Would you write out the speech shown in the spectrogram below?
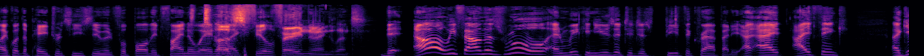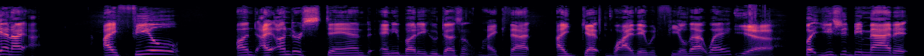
like what the Patriots used to do in football. They'd find a way It to like, feel very New England. they, oh, we found this rule and we can use it to just beat the crap out of you. I, I, I think, again, I, I feel, un, I understand anybody who doesn't like that. I get why they would feel that way, Yeah. but you should be mad at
